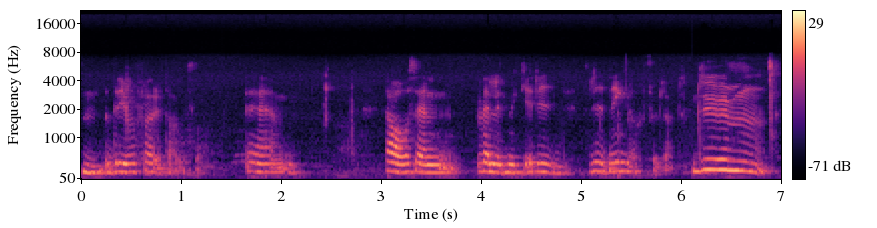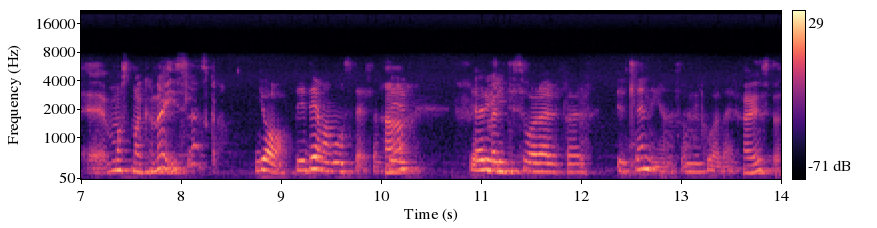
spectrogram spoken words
Mm. och driva företag och så. Ehm, ja, och sen väldigt mycket rid, ridning då såklart. Du, mm, eh, måste man kunna isländska? Ja, det är det man måste. Så att Ja. det gör det Men- lite svårare för utlänningarna som vill gå där. Ja, just det.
